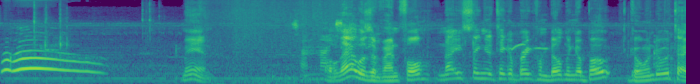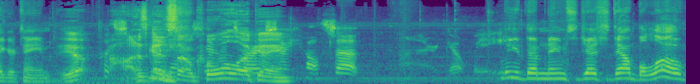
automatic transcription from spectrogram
Woohoo! Man, It's a well, that was eventful. Nice thing to take a break from building a boat. Go into a tiger tame. Yep. Oh, this guy's so cool inventory So looking. up. There you go, baby. Leave them name suggestions down below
